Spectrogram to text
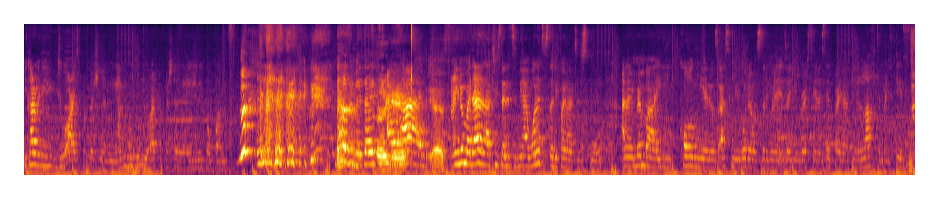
you can't really do art professionally, and people who do art professionally are usually poppers. that was the mentality I had. Yes. And you know, my dad had actually said it to me. I wanted to study fine arts in school, and I remember he called me and he was asking me what I was studying when I entered university, and I said fine arts. And he laughed in my face.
